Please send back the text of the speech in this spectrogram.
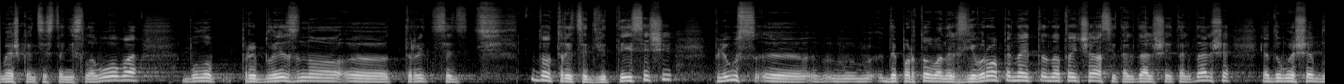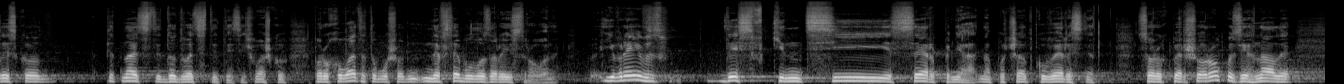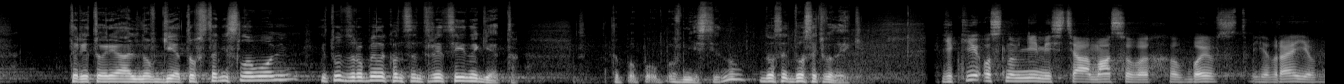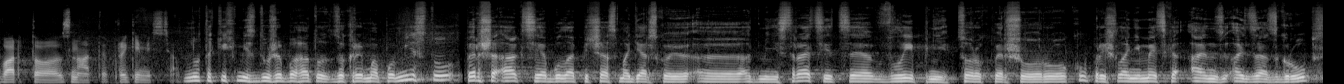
мешканці Станіславова було приблизно е, 30, до 32 тисячі, плюс е, депортованих з Європи на, той час і так далі. І так далі. Я думаю, ще близько 15 до 20 тисяч. Важко порахувати, тому що не все було зареєстроване. Євреїв десь в кінці серпня, на початку вересня 41-го року зігнали територіально в гетто в Станіславові, і тут зробили концентраційне гетто тобто в місті. Ну, досить, досить велике. Які основні місця масових вбивств євреїв варто знати? Про які місця? Ну, таких місць дуже багато, зокрема по місту. Перша акція була під час мадярської е, адміністрації. Це в липні 41-го року. Прийшла німецька Айнзацгруп,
